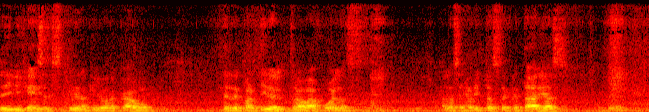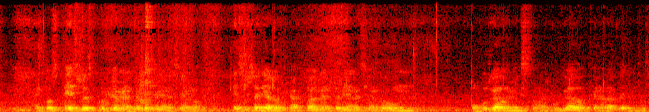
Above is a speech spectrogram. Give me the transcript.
de diligencias que se tuvieran que llevar a cabo, de repartir el trabajo a las, a las señoritas secretarias. Entonces, eso es propiamente lo que viene siendo, eso sería lo que actualmente viene siendo un, un juzgado mixto, el juzgado general de indios.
